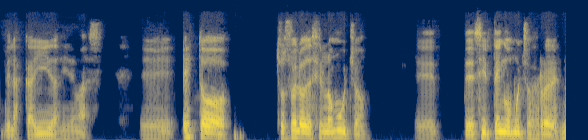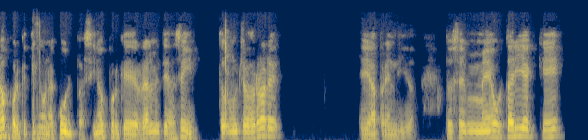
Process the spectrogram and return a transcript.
las caídas y demás. Eh, esto yo suelo decirlo mucho, eh, de decir tengo muchos errores, no porque tenga una culpa, sino porque realmente es así. Tengo muchos errores, he aprendido. Entonces me gustaría que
